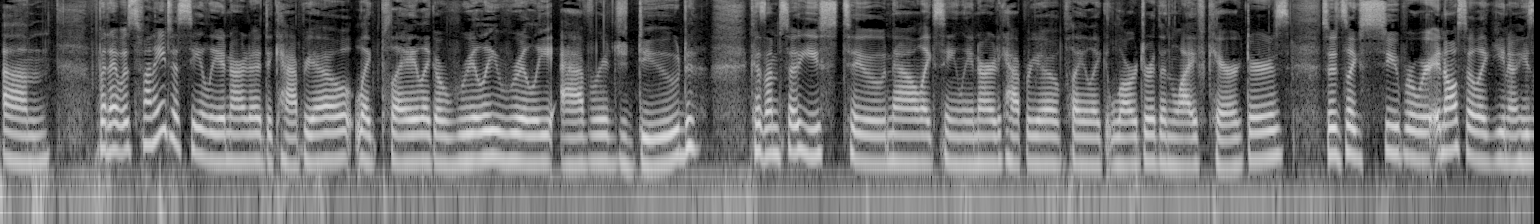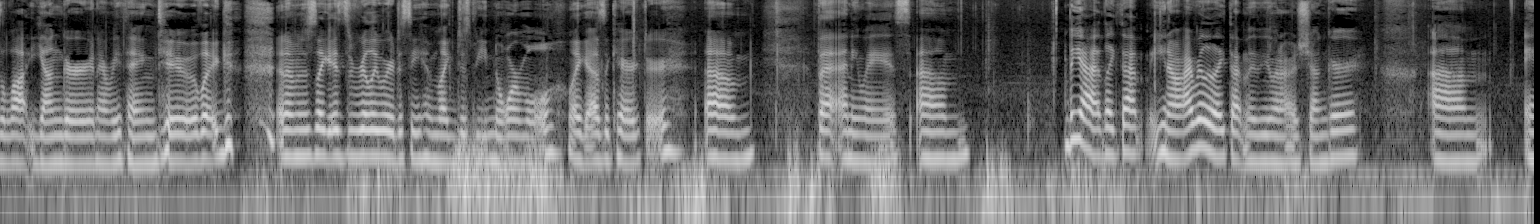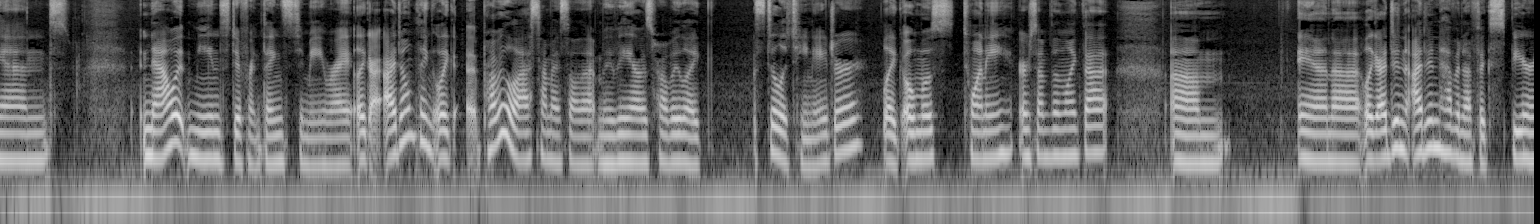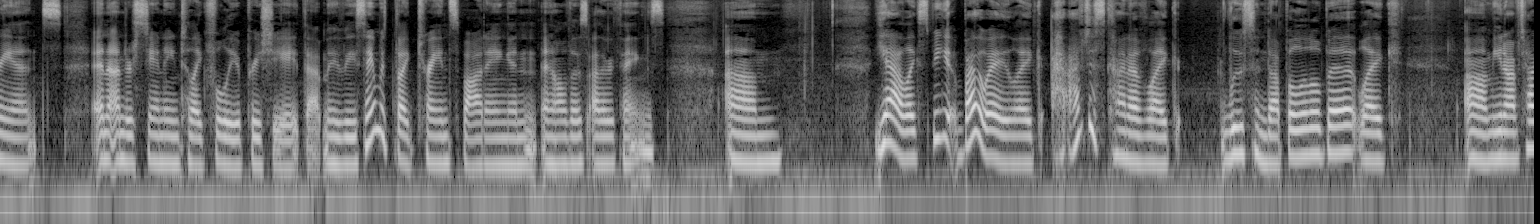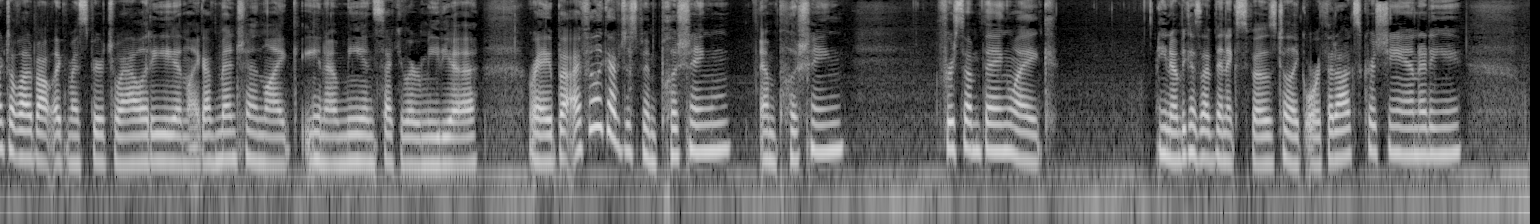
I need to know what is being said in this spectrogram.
um, but it was funny to see Leonardo DiCaprio like play like a really, really average dude. Because I'm so used to now like seeing Leonardo DiCaprio play like larger than life characters. So it's like super weird. And also, like, you know, he's a lot younger and everything too. Like, and I'm just like, it's really weird to see him like just be normal, like as a character. Um, but, anyways, um, but yeah, like that, you know, I really liked that movie when I was younger. Um, and now it means different things to me, right? Like, I, I don't think, like, uh, probably the last time I saw that movie, I was probably like still a teenager, like almost 20 or something like that. Um, and uh, like I didn't I didn't have enough experience and understanding to like fully appreciate that movie. Same with like Trainspotting and and all those other things. Um, yeah, like speaking. By the way, like I've just kind of like loosened up a little bit. Like, um, you know, I've talked a lot about like my spirituality and like I've mentioned like, you know, me and secular media, right? But I feel like I've just been pushing and pushing for something like, you know, because I've been exposed to like Orthodox Christianity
